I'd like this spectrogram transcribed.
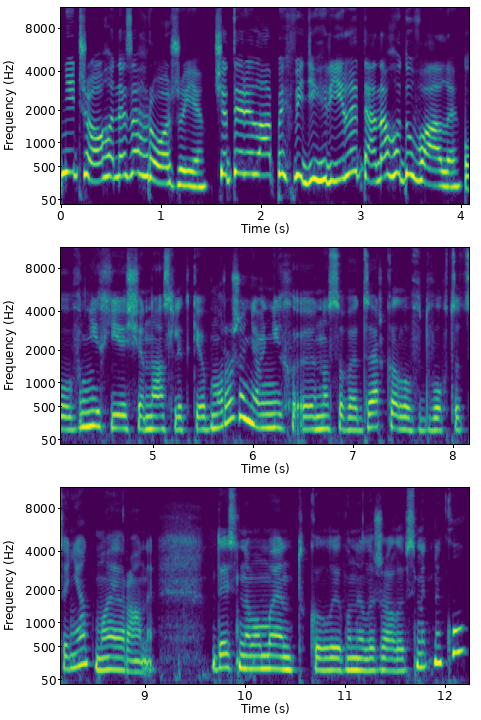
нічого не загрожує. Чотирилапих відігріли та нагодували. В них є ще наслідки обмороження, в них е, носове дзеркало в двох цуценят має рани. Десь на момент, коли вони лежали в смітнику,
